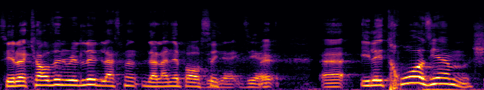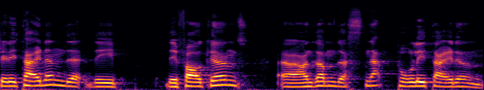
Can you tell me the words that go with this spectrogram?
C'est le Calvin Ridley de la semaine- de l'année passée. Direct, direct. Euh, euh, il est troisième chez les Titans de- des, des Falcons euh, en termes de snap pour les Titans.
